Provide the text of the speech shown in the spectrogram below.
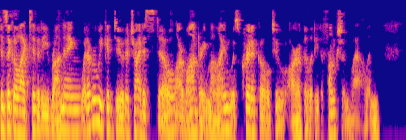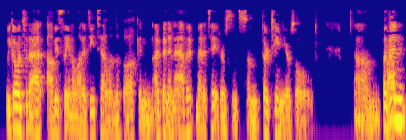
physical activity, running, whatever we could do to try to still our wandering mind was critical to our ability to function well. And we go into that obviously in a lot of detail in the book. And I've been an avid meditator since I'm 13 years old. Um, but wow. then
